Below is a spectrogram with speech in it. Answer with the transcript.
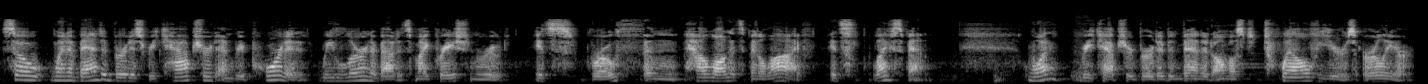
So when a banded bird is recaptured and reported, we learn about its migration route, its growth, and how long it's been alive, its lifespan. One recaptured bird had been banded almost 12 years earlier.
